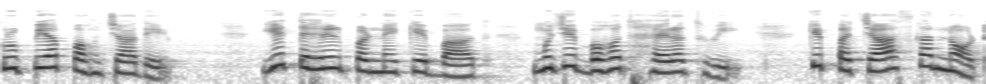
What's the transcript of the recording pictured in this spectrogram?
कृपया पहुँचा दें। ये तहरीर पढ़ने के बाद मुझे बहुत हैरत हुई कि पचास का नोट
